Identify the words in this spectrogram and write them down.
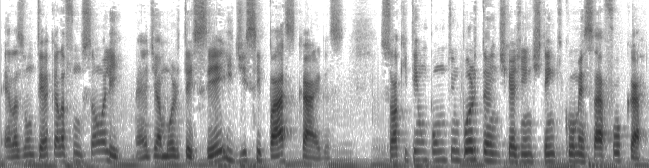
elas vão ter aquela função ali, né, de amortecer e dissipar as cargas. Só que tem um ponto importante que a gente tem que começar a focar,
